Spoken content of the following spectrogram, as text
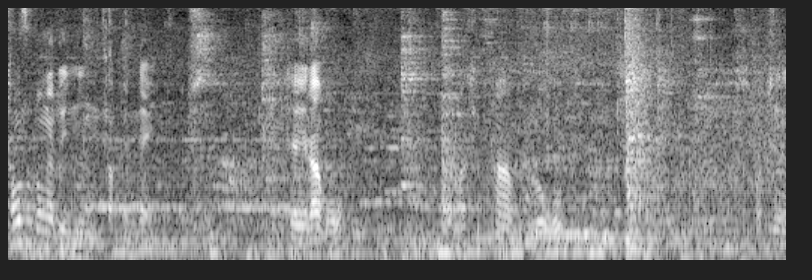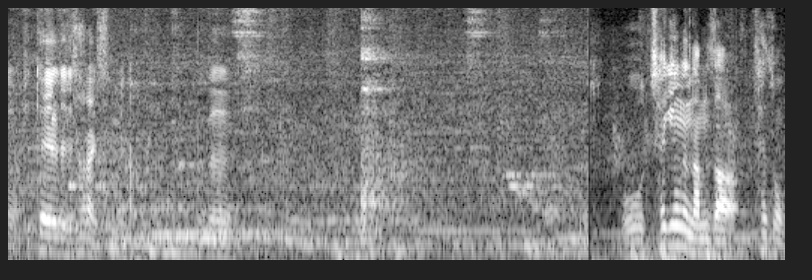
성수동에도 있는 카페인데 디테일하고 힙한 로고 멋지네요. 디테일들이 살아 있습니다. 그 오, 책 읽는 남자 태송.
